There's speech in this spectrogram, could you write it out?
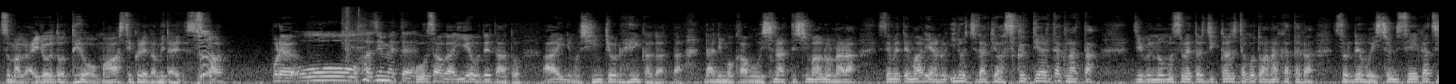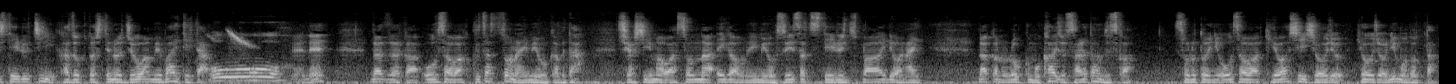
妻がいろいろと手を回してくれたみたいですこれおお初めて。大沢が家を出た後愛にも心境の変化があった。何もかも失ってしまうのならせめてマリアの命だけは救ってやりたくなった。自分の娘と実感したことはなかったがそれでも一緒に生活しているうちに家族としての情は芽生えていた。おおねねなぜだか大沢は複雑そうな意味を浮かべた。しかし今はそんな笑顔の意味を推察している場合ではない。中のロックも解除されたんですか？その問いに大沢は険しい表情表情に戻った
